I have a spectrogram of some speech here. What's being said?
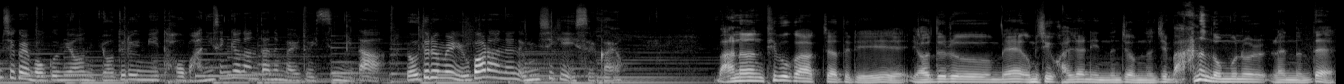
음식을 먹으면 여드름이 더 많이 생겨난다는 말도 있습니다. 여드름을 유발하는 음식이 있을까요? 많은 피부과학자들이 여드름에 음식이 관련이 있는지 없는지 많은 논문을 냈는데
